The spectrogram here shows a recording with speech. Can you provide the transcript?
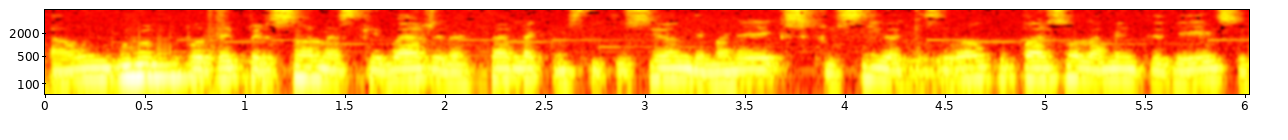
a un grupo de personas que va a redactar la constitución de manera exclusiva, que se va a ocupar solamente de eso,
